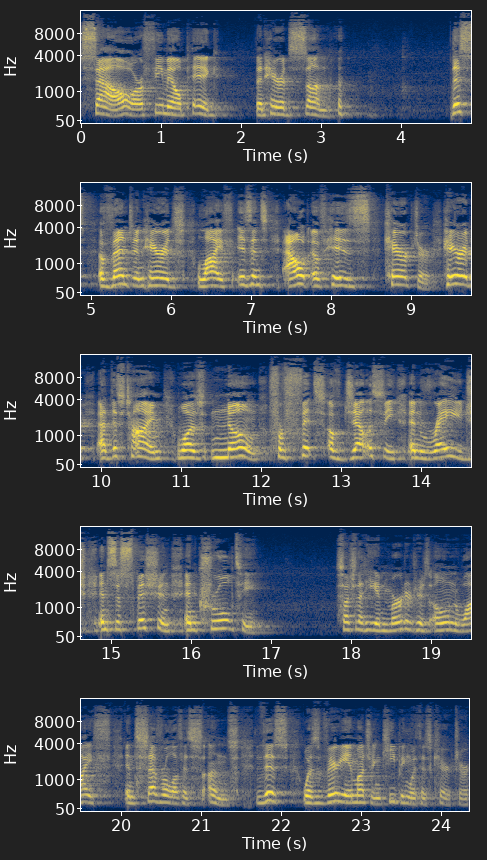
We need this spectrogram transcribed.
sow or female pig than Herod's son. this event in Herod's life isn't out of his character. Herod at this time was known for fits of jealousy and rage and suspicion and cruelty such that he had murdered his own wife and several of his sons. This was very much in keeping with his character,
